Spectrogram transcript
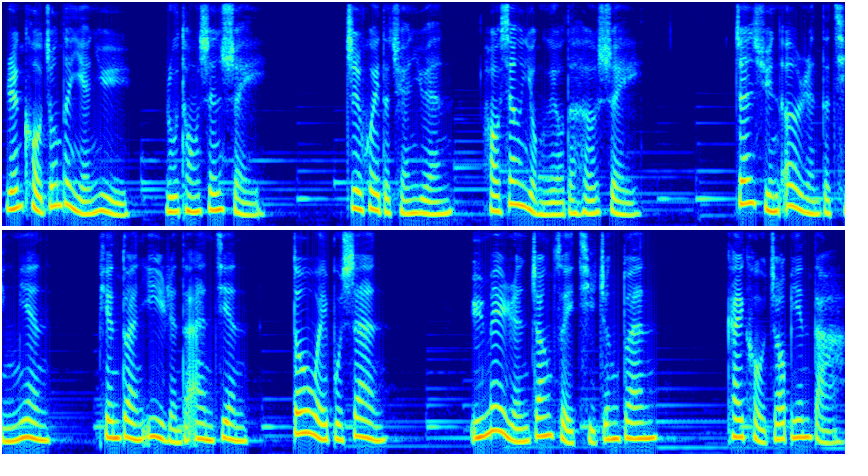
人口中的言语如同深水，智慧的泉源好像涌流的河水。沾寻恶人的情面，偏断义人的案件，都为不善。愚昧人张嘴起争端，开口招鞭打。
